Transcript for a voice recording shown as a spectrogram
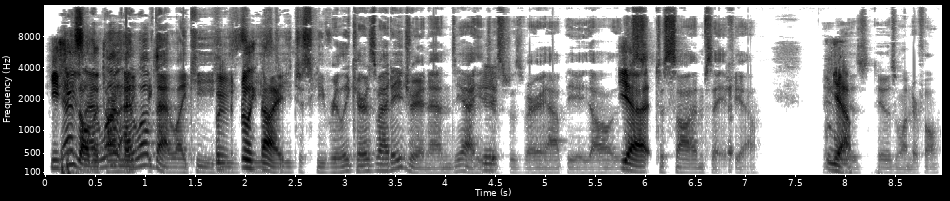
he Yes, sees all I the love, time. I love that. Like he, It was he, really he, nice. he just he really cares about Adrien, and yeah, he Yeah. just was very happy. All, Yeah. just, just saw him safe. Yeah, It Yeah. was, it was wonderful.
